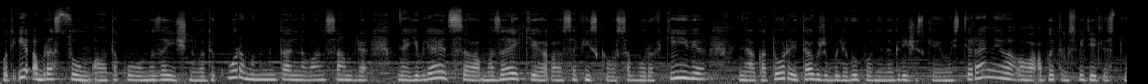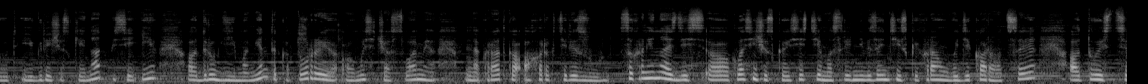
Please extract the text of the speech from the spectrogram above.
Вот и образцом а, такого мозаичного декора монументального ансамбля а, являются мозаики а, Софийского собора в Киеве, которые также были выполнены греческими мастерами. Об этом свидетельствуют и греческие надписи, и другие моменты, которые мы сейчас с вами кратко охарактеризуем. Сохранена здесь классическая система средневизантийской храмовой декорации, то есть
